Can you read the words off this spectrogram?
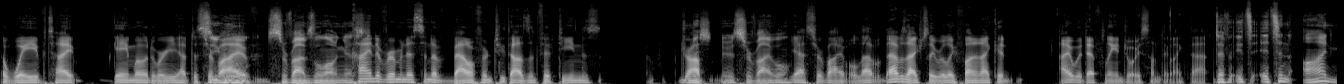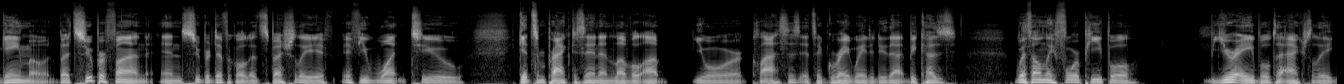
a wave type game mode where you have to survive. survives the longest. Kind of reminiscent of Battlefront 2015's drop. Uh, survival. Yeah, survival. That that was actually really fun, and I could I would definitely enjoy something like that. Definitely, it's it's an odd game mode, but super fun and super difficult, especially if if you want to get some practice in and level up your classes. It's a great way to do that because with only four people, you're able to actually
